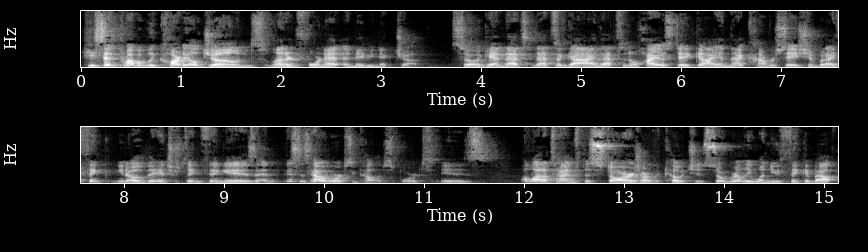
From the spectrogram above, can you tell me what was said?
He said probably Cardale Jones, Leonard Fournette, and maybe Nick Chubb. So again, that's that's a guy, that's an Ohio State guy in that conversation. But I think you know the interesting thing is, and this is how it works in college sports, is a lot of times the stars are the coaches. So really, when you think about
